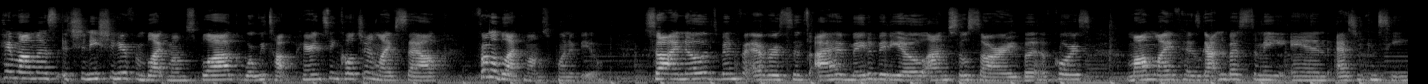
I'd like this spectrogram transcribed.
Hey mamas, it's Shanisha here from Black Moms Blog, where we talk parenting, culture, and lifestyle from a black mom's point of view. So I know it's been forever since I have made a video, I'm so sorry, but of course, mom life has gotten the best of me, and as you can see,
